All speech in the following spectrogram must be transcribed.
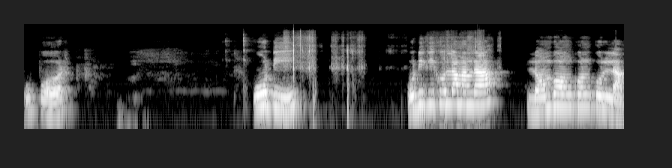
উপর ওডি ওডি কি করলাম আমরা? লম্ব অঙ্কন করলাম।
